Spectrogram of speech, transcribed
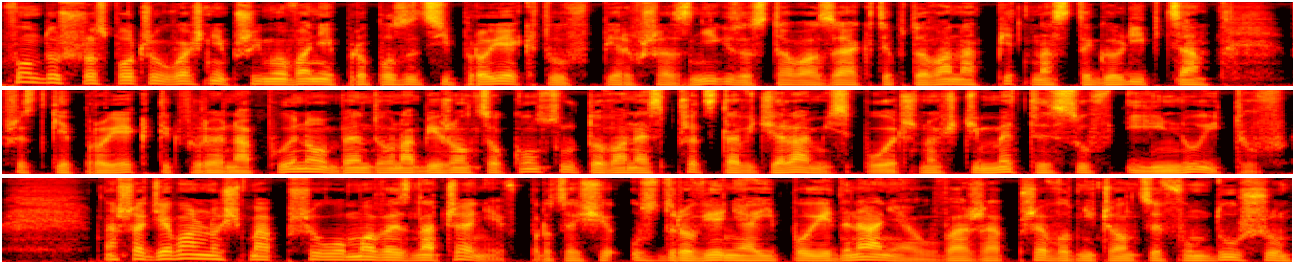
Fundusz rozpoczął właśnie przyjmowanie propozycji projektów. Pierwsza z nich została zaakceptowana 15 lipca. Wszystkie projekty, które napłyną, będą na bieżąco konsultowane z przedstawicielami społeczności Metysów i Inuitów. Nasza działalność ma przełomowe znaczenie w procesie uzdrowienia i pojednania, uważa przewodniczący funduszu.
